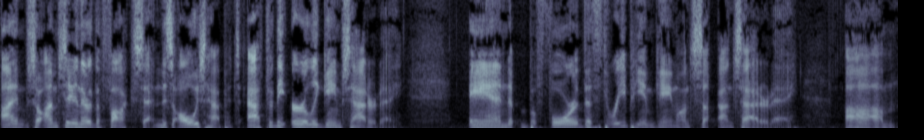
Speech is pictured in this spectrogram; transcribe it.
I'm so I'm sitting there at the Fox set, and this always happens after the early game Saturday, and before the 3 p.m. game on on Saturday. Um,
